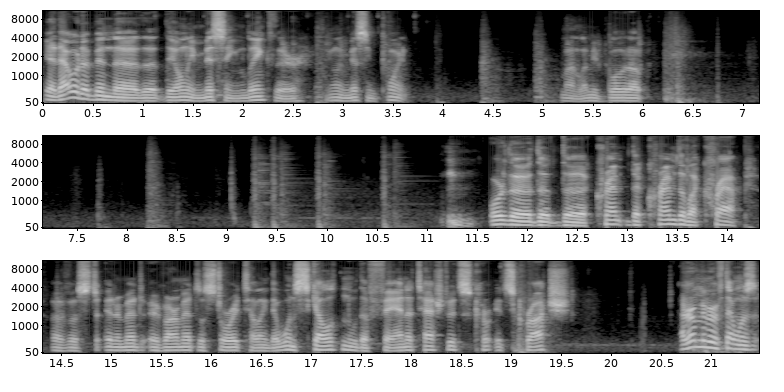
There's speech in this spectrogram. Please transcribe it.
yeah, that would have been the, the the only missing link there. The only missing point. Come on, let me blow it up. or the the the creme the creme de la crap of a st environmental storytelling. That one skeleton with a fan attached to its its crotch. I don't remember if that was.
